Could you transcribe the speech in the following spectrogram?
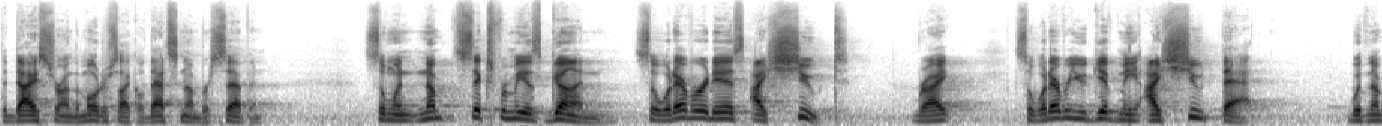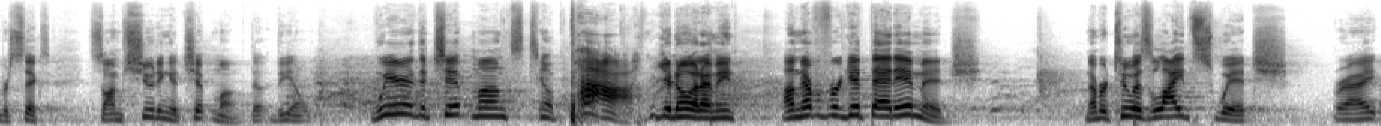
The dice are on the motorcycle. That's number seven. So when number six for me is gun. So whatever it is, I shoot, right? So whatever you give me, I shoot that with number six. So I'm shooting a chipmunk. The, the, you know, we're the chipmunks. You know, pa. You know what I mean? I'll never forget that image. Number two is light switch, right?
